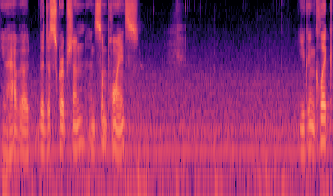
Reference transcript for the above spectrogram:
you have a, the description and some points. You can click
